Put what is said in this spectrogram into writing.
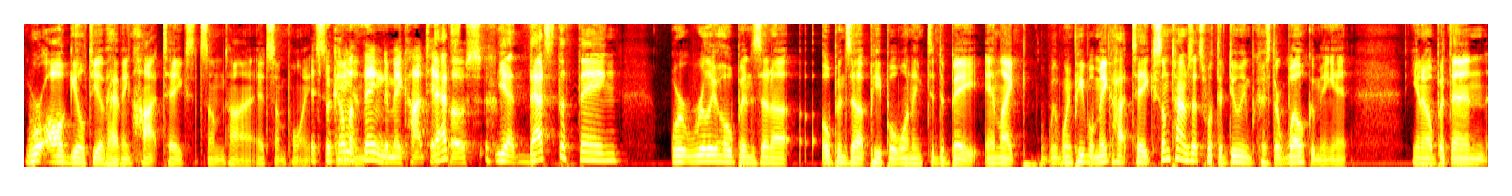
we're all guilty of having hot takes at some time at some point. It's become a thing to make hot take posts. yeah that's the thing where it really opens it up opens up people wanting to debate and like when people make hot takes sometimes that's what they're doing because they're welcoming it you know but then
